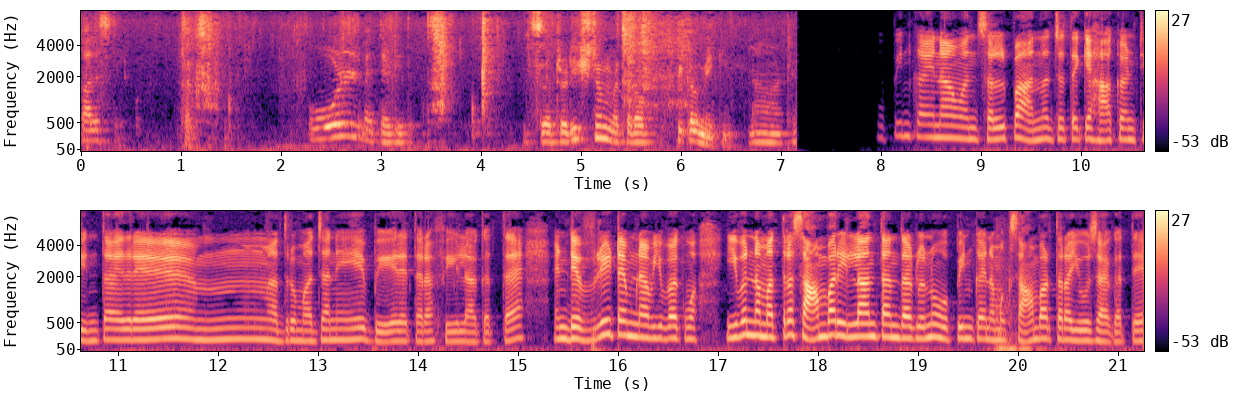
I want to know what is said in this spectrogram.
ಕಲಿಸ್ಬೇಕು. ಕಲಿಸ್ಬೇಕು. ಓಲ್ಡ್ ಮೆಥಡ್ ಇದು. It's a traditional method of pickle making ಉಪ್ಪಿನಕಾಯಿನ ಒಂದು ಸ್ವಲ್ಪ ಅನ್ನದ ಜೊತೆಗೆ ಹಾಕೊಂಡು ತಿಂತಾ ಇದ್ರೆ ಅದ್ರ ಮಜಾನೇ ಬೇರೆ ಥರ ಫೀಲ್ ಆಗುತ್ತೆ. ಆ್ಯಂಡ್ ಎವ್ರಿ ಟೈಮ್ ನಾವು ಇವಾಗ ಈವನ್ ನಮ್ಮ ಹತ್ರ ಸಾಂಬಾರು ಇಲ್ಲ ಅಂತ ಅಂದಾಗ್ಲೂ ಉಪ್ಪಿನಕಾಯಿ ನಮಗೆ ಸಾಂಬಾರು ಥರ ಯೂಸ್ ಆಗುತ್ತೆ.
